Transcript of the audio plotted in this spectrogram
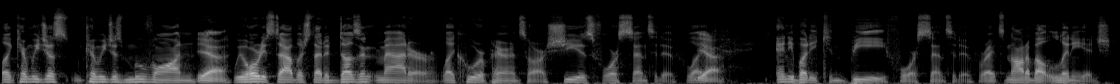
Like, can we just can we just move on? Yeah. We already established that it doesn't matter like who her parents are. She is force sensitive. Like Yeah. anybody can be force sensitive, right? It's not about lineage.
